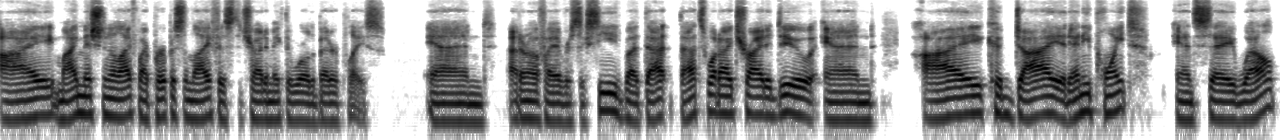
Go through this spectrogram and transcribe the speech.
I my mission in life, my purpose in life is to try to make the world a better place. And I don't know if I ever succeed, but that that's what I try to do. And I could die at any point and say, well,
